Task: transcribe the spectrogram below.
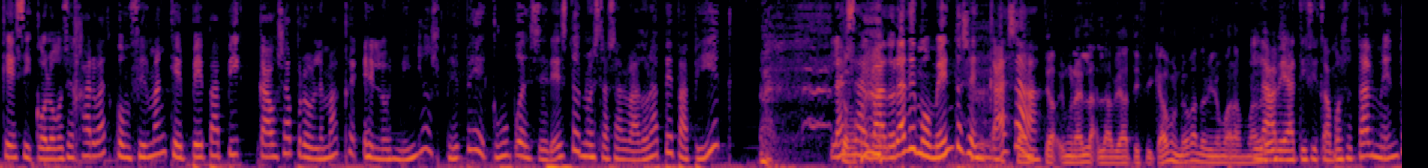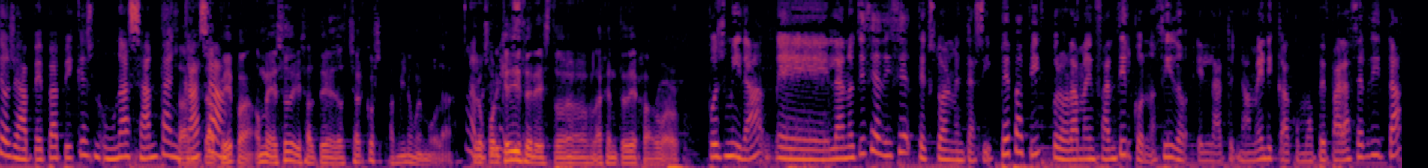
que psicólogos de Harvard confirman que Peppa Pig causa problemas en los niños. Pepe, ¿cómo puede ser esto? ¿Nuestra salvadora Peppa Pig? La salvadora de momentos en casa. Santa- Una vez la, la beatificamos, ¿no? Cuando vino Malas Madres. La beatificamos totalmente. O sea, Peppa Pig es una santa en Santa casa. Pepa. Hombre, eso de que salte de los charcos a mí no me mola. Pero pues a ¿por mí qué sí. dicen esto la gente de Harvard? Pues mira, eh, la noticia dice textualmente así. Peppa Pig, programa infantil conocido en Latinoamérica como Peppa la Cerdita,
